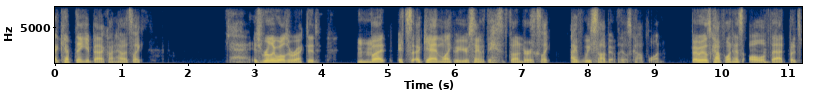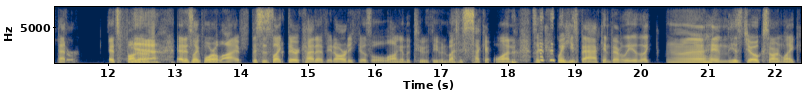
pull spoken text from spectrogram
I kept thinking back on how it's like it's really well directed, mhm. but it's again like what you're saying with Days of Thunder. It's like I we saw Beverly Hills Cop 1. Beverly Hills Cop 1 has all of that, but it's better. It's funner yeah. and it's like more alive. This is like they're kind of it already feels a little long in the tooth even by the second one. It's like wait, he's back and Beverly is like uh, and his jokes aren't like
